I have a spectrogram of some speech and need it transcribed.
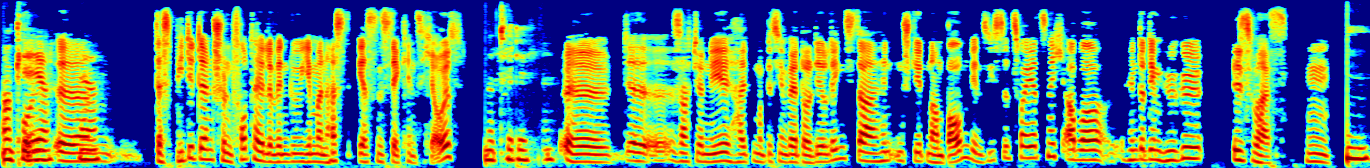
Okay, und, ja, ähm, ja. Das bietet dann schon Vorteile, wenn du jemanden hast. Erstens, der kennt sich aus. Natürlich. Ja. Äh, der sagt ja, nee, halt mal ein bisschen weiter dir links. Da hinten steht noch ein Baum, den siehst du zwar jetzt nicht, aber hinter dem Hügel ist was. Hm. Mhm.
